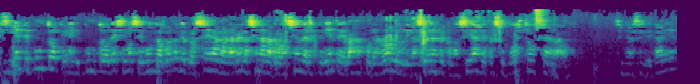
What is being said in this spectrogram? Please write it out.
El siguiente punto, que es el punto décimo segundo, acuerdo que proceda con la relación a la aprobación del expediente de bajas por error de obligaciones reconocidas de presupuesto cerrado. Señora secretaria.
